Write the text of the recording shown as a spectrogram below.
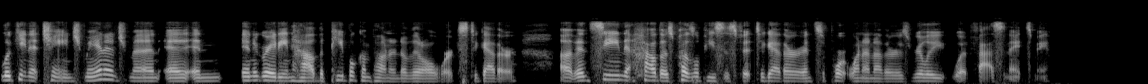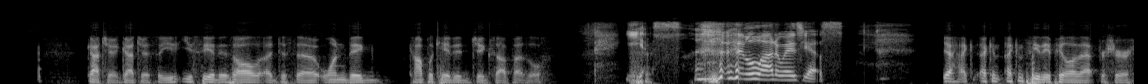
looking at change management and, and integrating how the people component of it all works together um, and seeing how those puzzle pieces fit together and support one another is really what fascinates me. Gotcha, gotcha. So you, you see it as all uh, just a one big complicated jigsaw puzzle. Yes, in a lot of ways, yes. Yeah, I, I, can I can see the appeal of that for sure.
